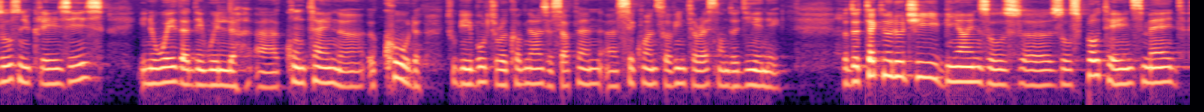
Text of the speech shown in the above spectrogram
those nucleases in a way that they will uh, contain a, a, code to be able to recognize a certain uh, sequence of interest on the DNA. But the technology behind those, uh, those proteins made uh,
